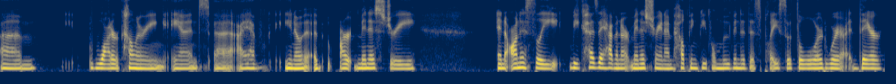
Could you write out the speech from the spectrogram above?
um, watercoloring and uh, I have, you know, art ministry and honestly, because I have an art ministry and I'm helping people move into this place with the Lord where they're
